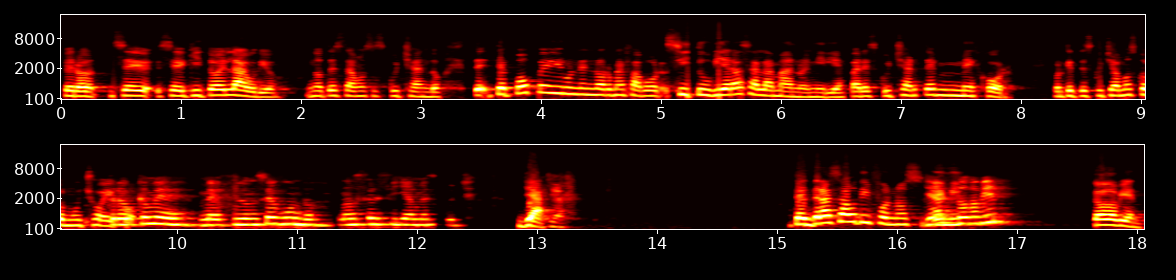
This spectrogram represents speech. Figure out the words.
Pero se, quitó el audio, no te estamos escuchando. Te, puedo pedir un enorme favor, si tuvieras a la mano, Emilia, para escucharte mejor, porque te escuchamos con mucho eco. Creo que me, me fui un segundo, no sé si ya me escuché. Ya. ¿Tendrás audífonos? ¿Ya? ¿Todo bien? Todo bien.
